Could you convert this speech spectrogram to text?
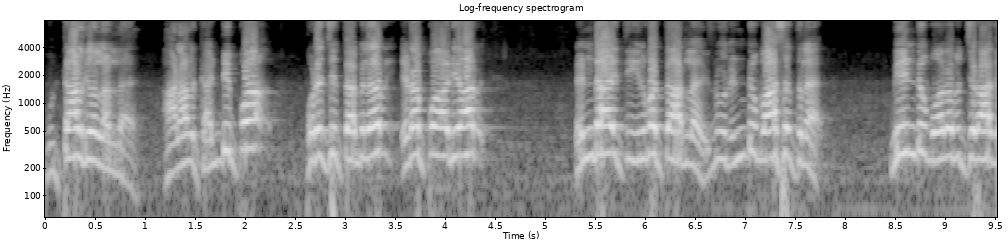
முட்டாள்கள் அல்ல. ஆனால் கண்டிப்பாக புரட்சி தமிழர் எடப்பாடியார் ரெண்டாயிரத்தி இருபத்தாறில் இன்னும் ரெண்டு மாசத்துல மீண்டும் முதலமைச்சராக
